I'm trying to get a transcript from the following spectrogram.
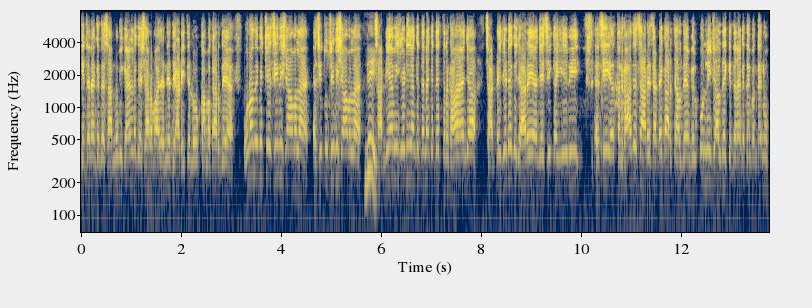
ਕਿਤੇ ਨਾ ਕਿਤੇ ਸਾਨੂੰ ਵੀ ਕਹਿਣ ਲੱਗੇ ਸ਼ਰਮ ਆ ਜਾਂਦੀ ਹੈ ਦਿਹਾੜੀ ਤੇ ਲੋਕ ਕੰਮ ਕਰਦੇ ਆ। ਉਹਨਾਂ ਦੇ ਵਿੱਚ ਅਸੀਂ ਵੀ ਸ਼ਾਮਲ ਹੈ ਅਸੀਂ ਤੁਸੀਂ ਵੀ ਸ਼ਾਮਲ। ਹੈ। ਸਾਡੀਆਂ ਵੀ ਜਿਹੜੀਆਂ ਕਿਤੇ ਨਾ ਕਿਤੇ ਤਨਖਾਹਾਂ ਜਾਂ ਸਾਡੇ ਜਿਹੜੇ ਗੁਜ਼ਾਰੇ ਆ ਜੇ ਅਸੀਂ ਕਹੀਏ ਵੀ ਅਸੀਂ ਤਨਖਾਹ ਦੇ ਸਾਰੇ ਸਾਡੇ ਘਰ ਚੱਲਦੇ ਆ ਬਿਲਕੁਲ ਨਹੀਂ ਚੱਲਦੇ ਕਿਤੇ ਨਾ ਕਿਤੇ ਬੰਦੇ ਨੂੰ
